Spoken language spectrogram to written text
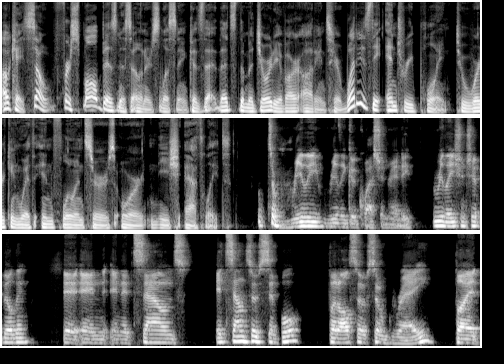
Okay. So for small business owners listening, because that, that's the majority of our audience here, what is the entry point to working with influencers or niche athletes? It's a really, really good question, Randy. Relationship building and and it sounds it sounds so simple but also so gray. But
